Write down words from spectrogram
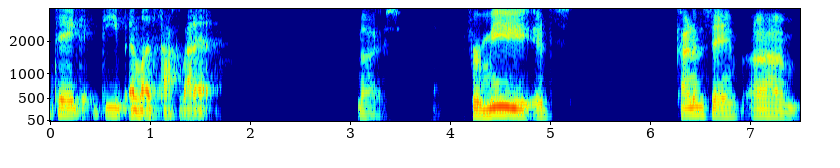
dig deep and let's talk about it. Nice. For me, it's kind of the same. Um,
